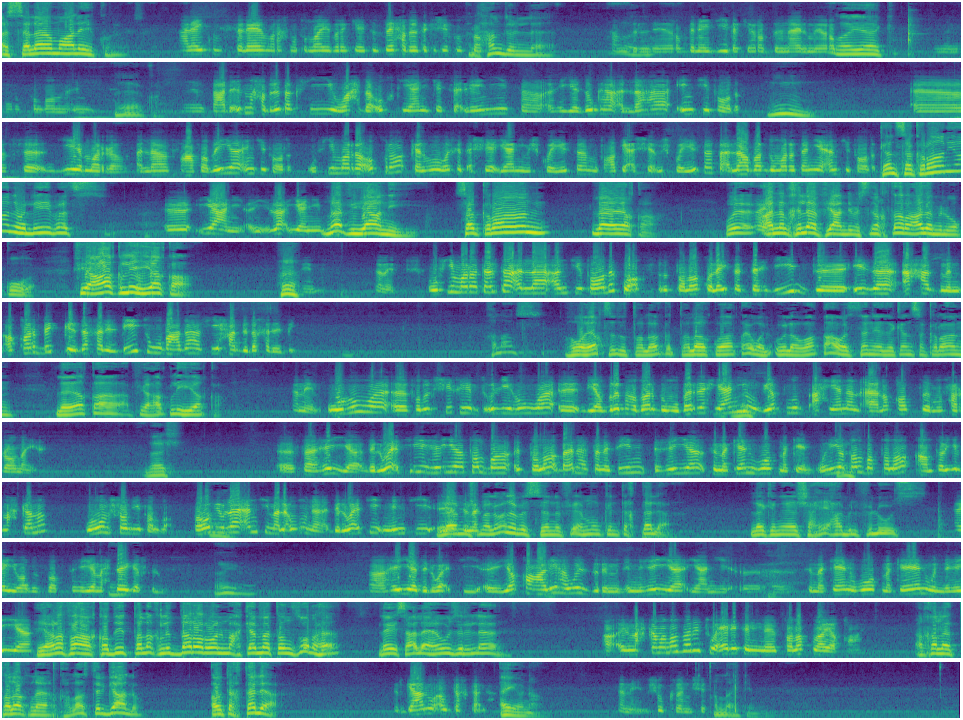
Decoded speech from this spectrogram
السلام عليكم. عليكم السلام ورحمة الله وبركاته. ازي حضرتك يا شيخ مصطفى؟ الحمد لله. الحمد لله. ربنا يزيدك يا رب من علم يا رب. وإياك. آمين يا رب. اللهم آمين. آه، بعد إذن حضرتك في واحدة أختي يعني كانت سألاني فهي زوجها قال لها انتي طالق. مم. آه، فدي مرة قال لها في عصبية انتي طالق. وفي مرة أخرى كان هو واخد أشياء يعني مش كويسة متعاطي أشياء مش كويسة فقال لها برضو مرة تانية انتي طالق. كان سكران يعني ولا إيه بس؟ يعني لا يعني. ما في يعني؟ سكران لا يقع. وعلى الخلاف يعني بس نختار عدم الوقوع. في عقله يقع. ها؟ تمام. تمام. وفي مرة ثالثة قال لها أنت طالق وأقصد الطلاق وليس التهديد. آه، إذا أحد من أقاربك دخل البيت وبعدها في حد دخل البيت. خلاص. هو يقصد الطلاق الطلاق واقع والأولى وقع والثانية إذا كان سكران لا يقع في عقله يقع. تمام. وهو آه، فضيلة الشيخ هي بتقول لي هو آه، بيضربها ضرب مبرح يعني نعم. وبيطلب أحيانا علاقات محرمة يعني. ماشي. آه، فهي دلوقتي هي طالبة الطلاق بقالها سنتين هي في مكان وهو في مكان وهي. طالبة الطلاق عن طريق المحكمة وهو مش راضي يطلق. فهو بيقول لها أنت ملعونة دلوقتي أنت آه، لا مش ملعونة بس فيها ممكن تختلع لكن هي شحيحة بالفلوس. أيوه بالظبط هي محتاجة الفلوس. أيوة. فهي دلوقتي آه، يقع عليها وزر من إن هي يعني آه، آه، في مكان وهو في مكان وإن هي هي رفع قضية طلاق للضرر والمحكمة تنظرها. ليس عليها وزر الآن. المحكمة نظرت وقالت إن الطلاق لا يقع. أقل الطلاق لا خلاص ترجع له أو تختلع. ترجع له أو تختلع. أيوة نعم. تمام. شكرا شكرا. الله يكرمك.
